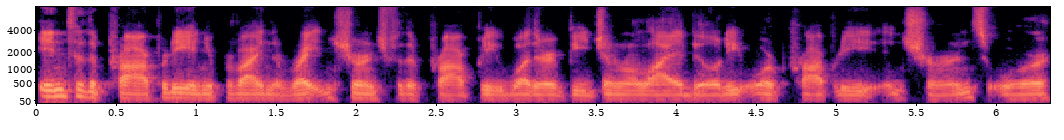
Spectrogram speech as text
into the property and you're providing the right insurance for the property whether it be general liability or property insurance or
